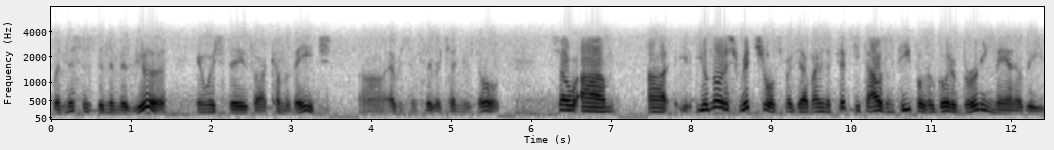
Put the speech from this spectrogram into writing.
when this has been the milieu in which they've uh, come of age uh, ever since they were 10 years old? So um, uh, you'll notice rituals, for example. I mean, the 50,000 people who go to Burning Man every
